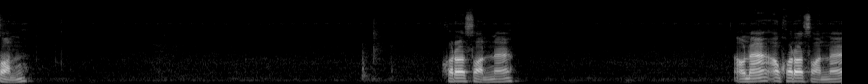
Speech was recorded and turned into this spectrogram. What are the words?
สอนคอรสอนนะ เอานะ เอาคอรสอนนะ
